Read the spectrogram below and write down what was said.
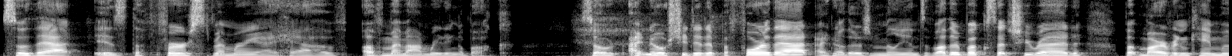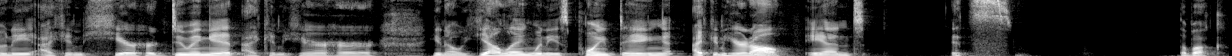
So that is the first memory I have of my mom reading a book. So I know she did it before that. I know there's millions of other books that she read, but Marvin K. Mooney, I can hear her doing it. I can hear her, you know, yelling when he's pointing. I can hear it all. And it's the book.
